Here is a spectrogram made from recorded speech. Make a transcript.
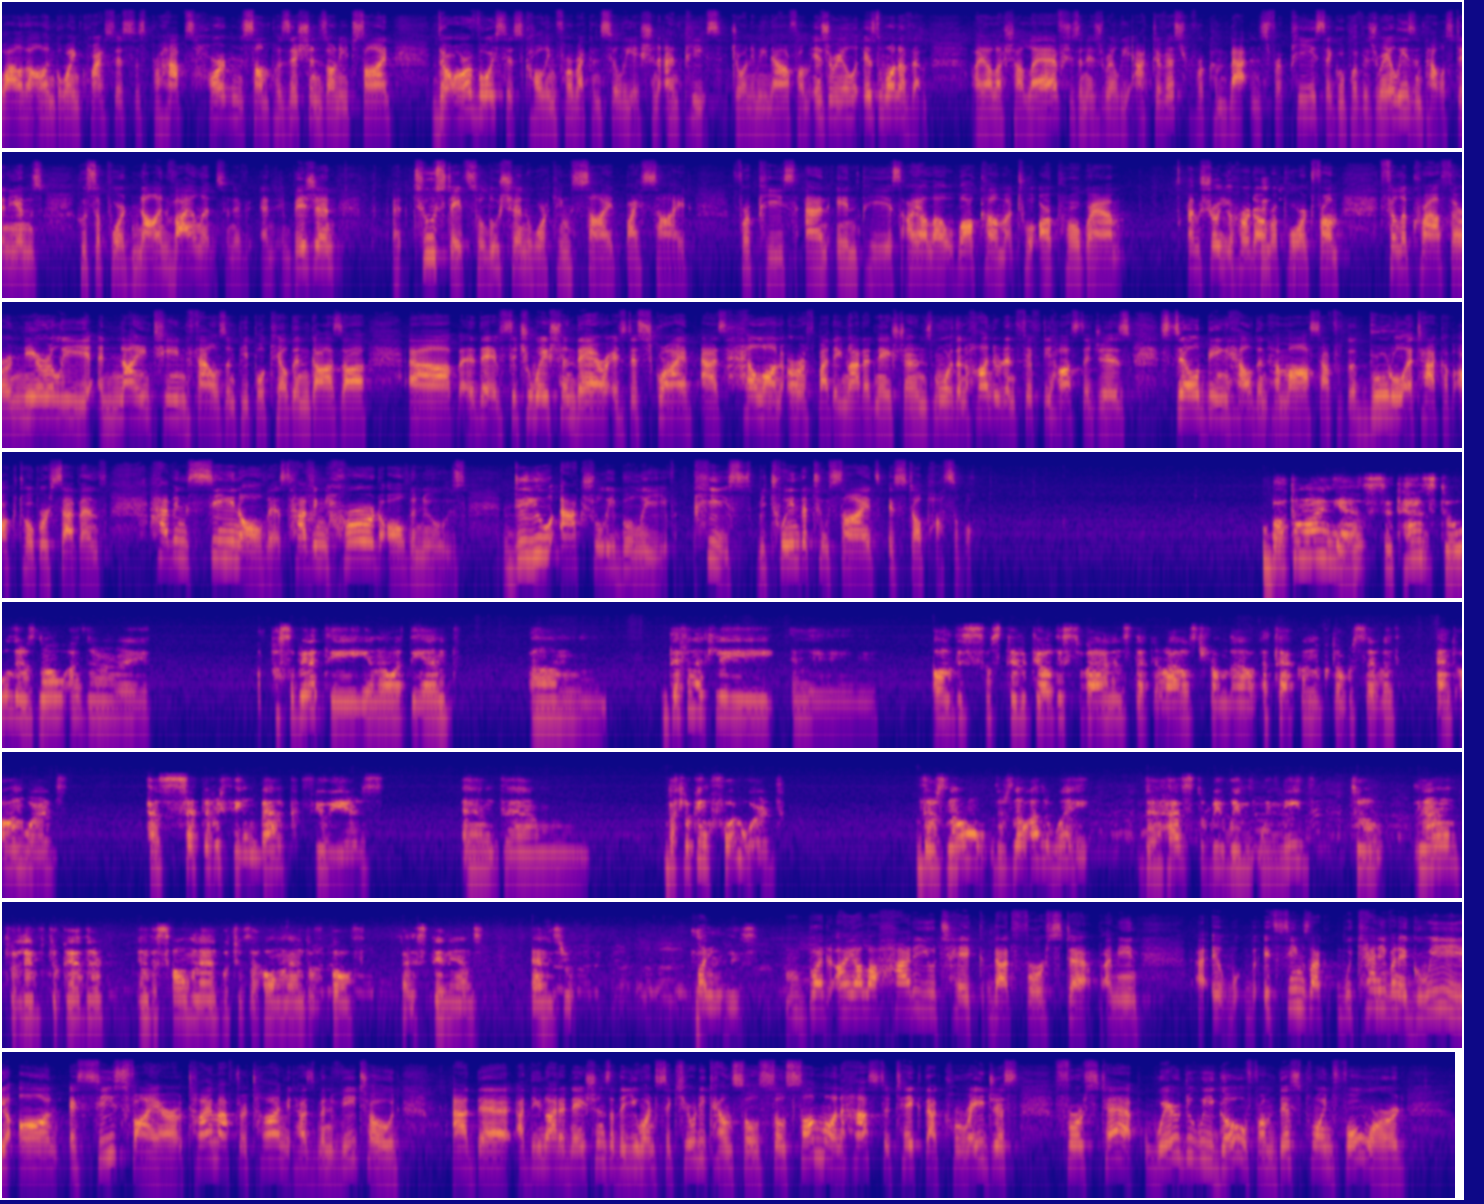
while the ongoing crisis has perhaps hardened some positions on each side, there are voices calling for reconciliation and peace. Joining me now from Israel is one of them. Ayala Shalev, she's an Israeli activist for Combatants for Peace, a group of Israelis and Palestinians who support nonviolence and, and envision a two state solution working side by side for peace and in peace. Ayala, welcome to our program. I'm sure you heard our report from Philip Crowther. Nearly 19,000 people killed in Gaza. Uh, the situation there is described as hell on earth by the United Nations. More than 150 hostages still being held in Hamas after the brutal attack of October 7th. Having seen all this, having heard all the news, do you actually believe peace between the two sides is still possible? Bottom line, yes, it has to. There's no other uh, possibility, you know, at the end. Um, definitely, uh, all this hostility, all this violence that aroused from the attack on October 7th and onwards has set everything back a few years. And um, but looking forward, there's no there's no other way. There has to be. We we need to learn to live together in this homeland, which is a homeland of both Palestinians and Israel, Israelis. But, but Ayala, how do you take that first step? I mean, uh, it, it seems like we can't even agree on a ceasefire. Time after time, it has been vetoed at the, at the United Nations, at the UN Security Council. So someone has to take that courageous first step. Where do we go from this point forward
